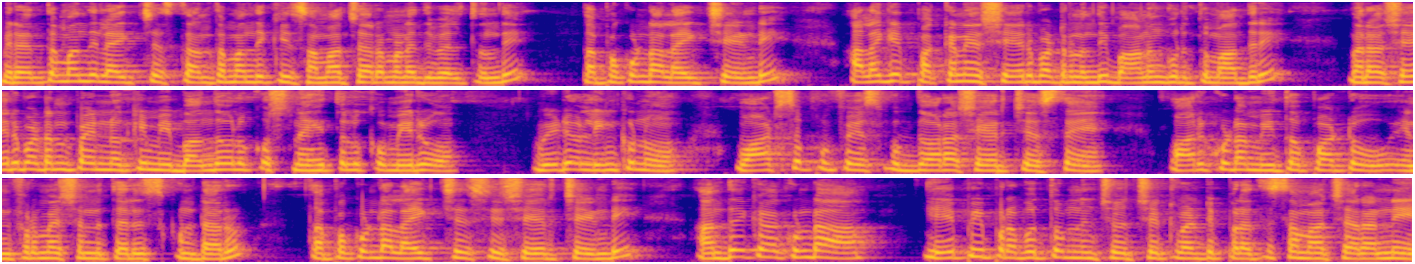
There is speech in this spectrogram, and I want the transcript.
మీరు ఎంతమంది లైక్ చేస్తే అంతమందికి సమాచారం అనేది వెళ్తుంది. తప్పకుండా లైక్ చేయండి. అలాగే పక్కనే షేర్ బటన్ ఉంది బాణం గుర్తు మాదిరి. మరి ఆ షేర్ బటన్ పైన నొక్కి మీ బంధువులకు స్నేహితులకు మీరు వీడియో లింకును వాట్సప్ ఫేస్బుక్ ద్వారా షేర్ చేస్తే వారు కూడా మీతో పాటు ఇన్ఫర్మేషన్ తెలుసుకుంటారు. తప్పకుండా లైక్ చేసి షేర్ చేయండి. అంతేకాకుండా ఏపీ ప్రభుత్వం నుంచి వచ్చేటువంటి ప్రతి సమాచారాన్ని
